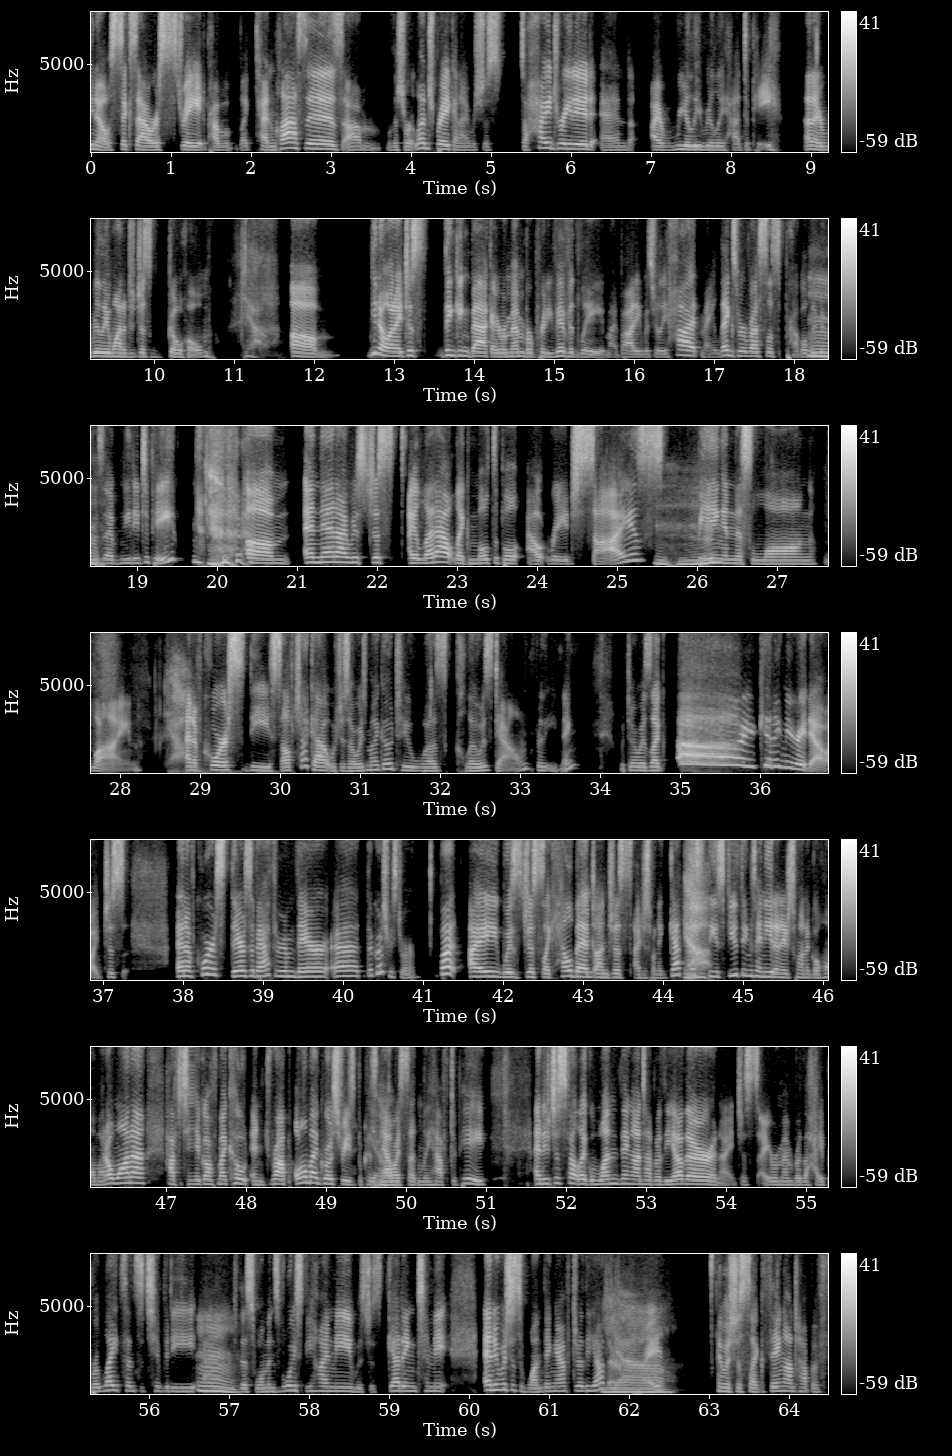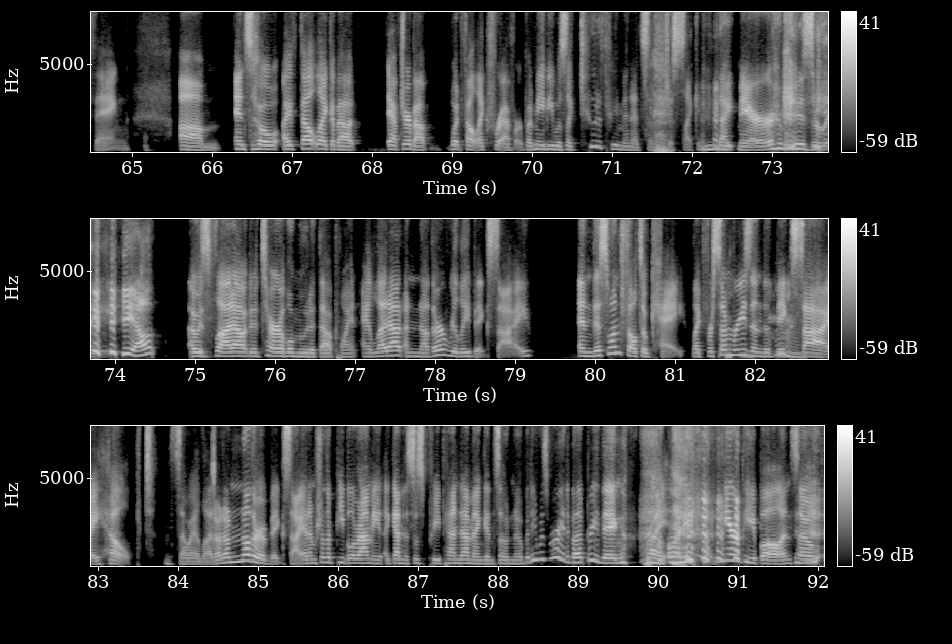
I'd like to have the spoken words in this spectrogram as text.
You know, six hours straight, probably like 10 classes um, with a short lunch break. And I was just dehydrated and I really, really had to pee. And I really wanted to just go home. Yeah. Um, you know, and I just thinking back, I remember pretty vividly my body was really hot. My legs were restless, probably Mm. because I've needed to pee. Um, and then I was just, I let out like multiple outrage sighs Mhm. being in this long line. Yeah. And of course, the self checkout, which is always my go to, was closed down for the evening, which I was like, ah, are you kidding me right now? I just, and of course, there's a bathroom there at the grocery store. But I was just like hell bent on just, I just want to get Yeah. this, these few things I need, and I just want to go home. I don't want to have to take off my coat and drop all my groceries because now I suddenly have to pee. And it just felt like one thing on top of the other. And I just, I remember the hyper light sensitivity and Mm. this woman's voice behind me was just getting to me. And it was just one thing after the other. yeah. Right. It was just like thing on top of thing. Um, and so I felt like about after about what felt like forever, but maybe it was like two to three minutes of just like a nightmare misery. yeah. I was flat out in a terrible mood at that point. I let out another really big sigh. And this one felt okay. Like for some reason, the big Mhm. sigh helped. And so I let out another big sigh. And I'm sure the people around me, again, this was pre pandemic. And so nobody was worried about breathing Right. or any near people. And so,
